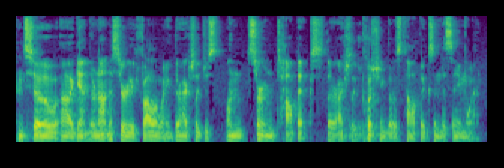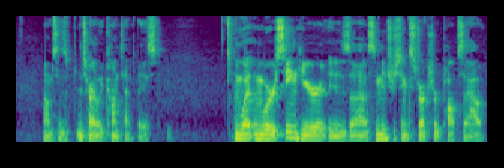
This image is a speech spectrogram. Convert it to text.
And so uh, again, they're not necessarily following, they're actually just on certain topics, they're actually pushing those topics in the same way. Um, so it's entirely content-based. And what, we're seeing here is uh, some interesting structure pops out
